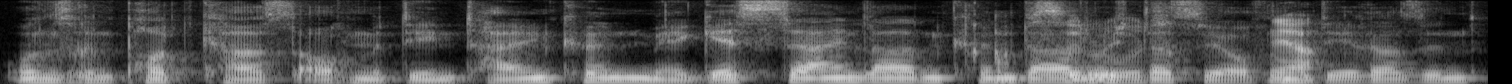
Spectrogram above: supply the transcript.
unseren Podcast auch mit denen teilen können, mehr Gäste einladen können, Absolut. dadurch, dass wir auf ja. Madeira sind.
